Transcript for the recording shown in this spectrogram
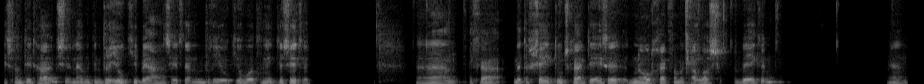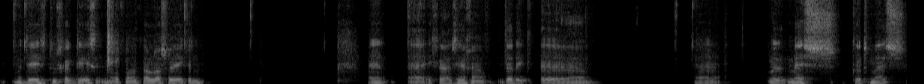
is van dit huis en daar heb ik een driehoekje bij aan zitten. En een driehoekje hoort er niet te zitten. Uh, ik ga met de G-toets ga ik deze noot ga van elkaar losweken. En met deze toets ga ik deze noot van elkaar losweken. En uh, ik ga zeggen dat ik uh, met het mes, kutmes,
